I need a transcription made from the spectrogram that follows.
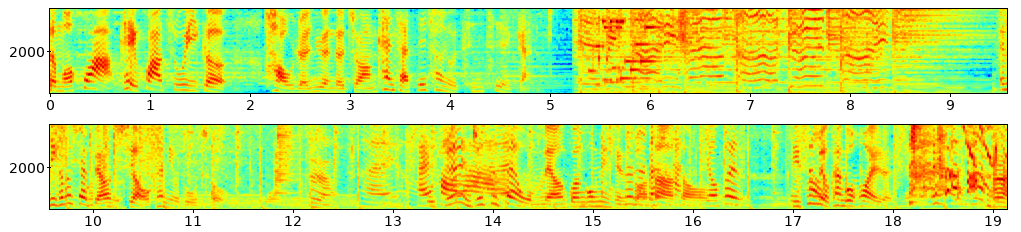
怎么画可以画出一个好人缘的妆，看起来非常有亲切感。哎，你可不可以现在不要笑？我看你有多丑。对啊，还好，我觉得你就是在我们两个关公面前耍大刀。有会，你是没有看过坏人呢。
